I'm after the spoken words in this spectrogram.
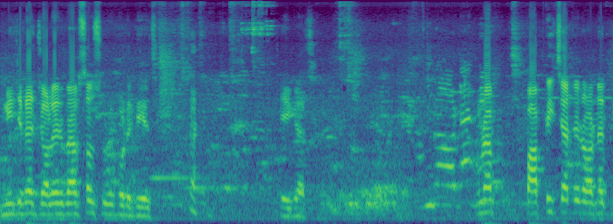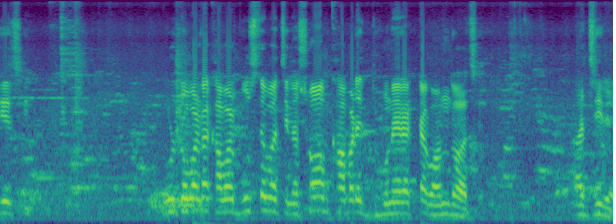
নিজেরা জলের ব্যবসাও শুরু করে দিয়েছে। ঠিক আছে। আমরা পাপড়ি চাটের অর্ডার দিয়েছি। উল্টোপাল্টা খাবার বুঝতে পারছি না সব খাবারের ধনের একটা গন্ধ আছে। আর জিরে।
